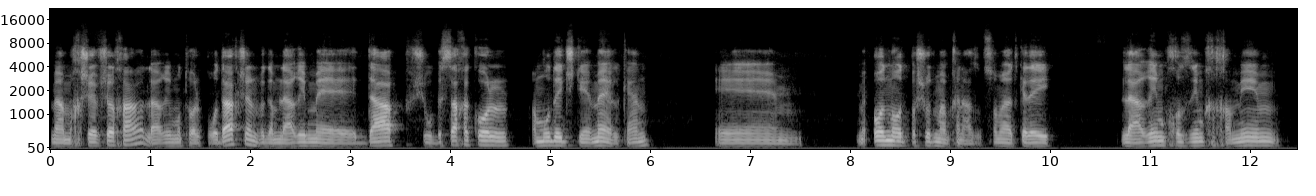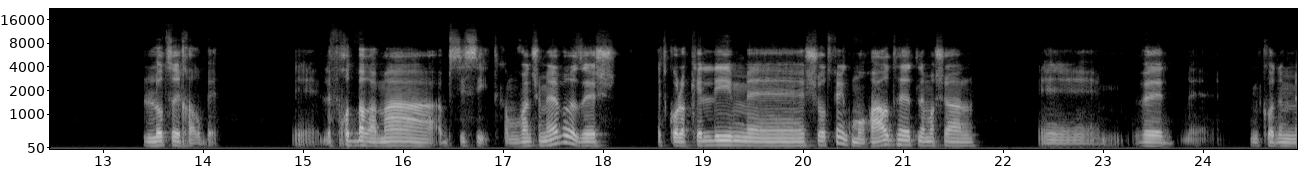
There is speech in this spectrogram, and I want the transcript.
מהמחשב שלך, להרים אותו על production, וגם להרים אה, dApp, שהוא בסך הכל עמוד HTML, כן? אה, מאוד מאוד פשוט מהבחינה הזאת. זאת אומרת, כדי להרים חוזים חכמים, לא צריך הרבה. לפחות ברמה הבסיסית. כמובן שמעבר לזה יש את כל הכלים שעוטפים, כמו הארד-הט למשל, אה, ומקודם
